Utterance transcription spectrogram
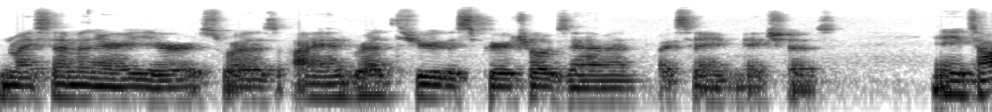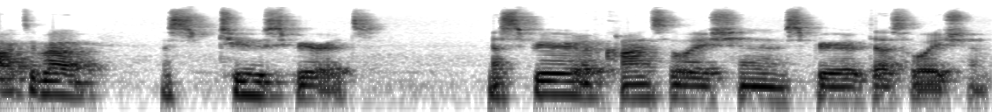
in my seminary years was I had read through the Spiritual Examen by St. Ignatius, and he talked about two spirits a spirit of consolation and a spirit of desolation.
